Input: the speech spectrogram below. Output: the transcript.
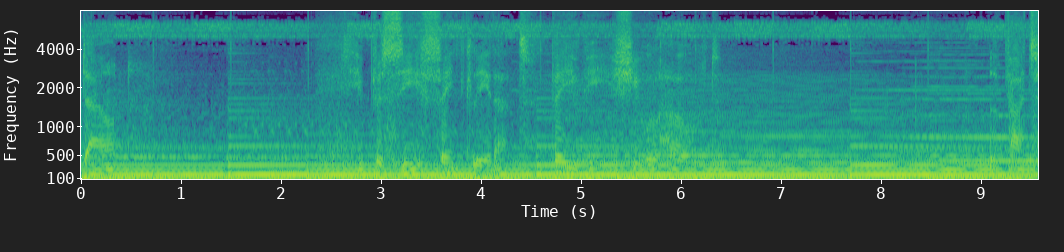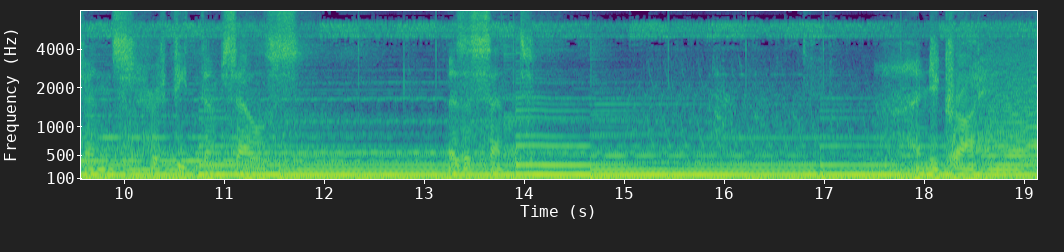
down. You perceive faintly that baby she will hold. The patterns repeat themselves as a scent. And you cry.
